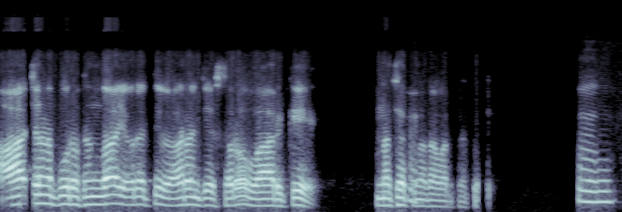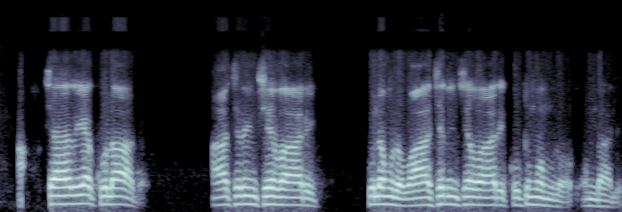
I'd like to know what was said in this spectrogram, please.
ఆచరణ పూర్వకంగా ఎవరైతే వ్యవహారం చేస్తారో వారికే నచపునరావర్తతే ఉమ్. ఆచార్య కులాద్ ఆచరించే వారి కులములో ఆచరించే వారి కుటుంబంలో ఉండాలి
